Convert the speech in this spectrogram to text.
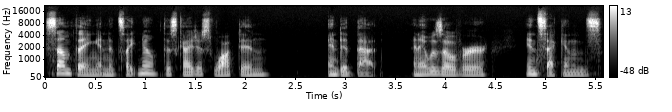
something and it's like no this guy just walked in and did that and it was over in seconds.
